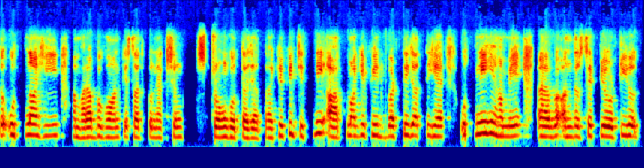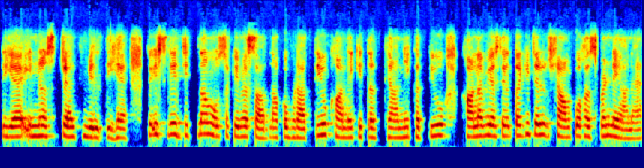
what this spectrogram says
तो उतना ही हमारा भगवान के साथ कनेक्शन स्ट्रोंग होता जाता है। क्योंकि जितनी आत्मा की फ़ीड बढ़ती जाती है, उतनी ही हमें अंदर से प्योरिटी होती है इनर स्ट्रेंथ मिलती है। तो इसलिए जितना हो सके मैं साधना को बढ़ाती हूँ, खाने की तरफ़ ध्यान नहीं करती हूँ। खाना भी ऐसे होता है कि चलो शाम को हस्बैंड ने आना है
